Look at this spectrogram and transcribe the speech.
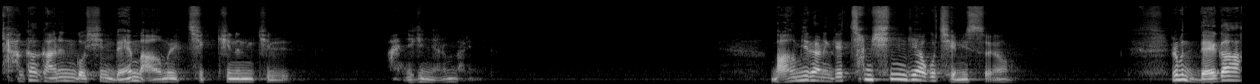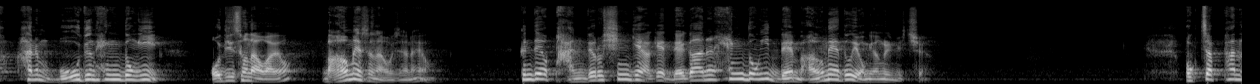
다가가는 것이 내 마음을 지키는 길 아니겠냐는 말입니다. 마음이라는 게 참 신기하고 재밌어요. 여러분, 내가 하는 모든 행동이 어디서 나와요? 마음에서 나오잖아요. 근데요, 반대로 신기하게 내가 하는 행동이 내 마음에도 영향을 미쳐요. 복잡한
